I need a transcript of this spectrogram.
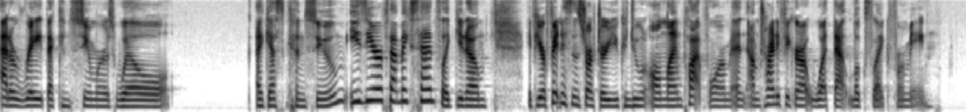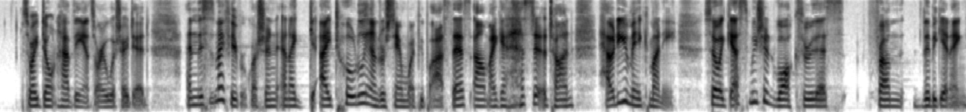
at a rate that consumers will I guess, consume easier, if that makes sense. Like, you know, if you're a fitness instructor, you can do an online platform. And I'm trying to figure out what that looks like for me. So I don't have the answer. I wish I did. And this is my favorite question. And I, I totally understand why people ask this. Um, I get asked it a ton. How do you make money? So I guess we should walk through this from the beginning.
